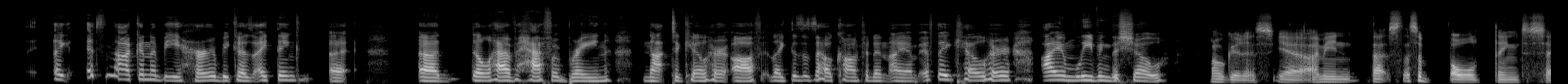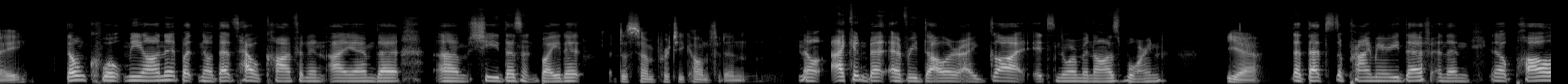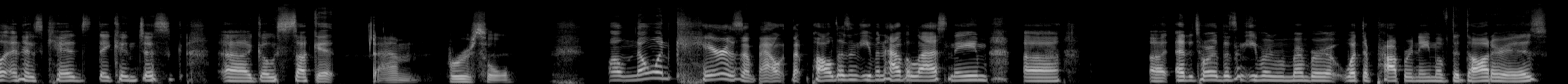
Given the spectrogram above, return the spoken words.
like it's not to be her because I think uh uh they'll have half a brain not to kill her off. Like this is how confident I am. If they kill her, I am leaving the show. Oh goodness, yeah. I mean, that's that's a bold thing to say. Don't quote me on it, but no, that's how confident I am that um she doesn't bite it. It does sound pretty confident. No, I can bet every dollar I got it's Norman Osborn. Yeah, That that's the primary death, and then you know Paul and his kids they can just uh go suck it. damn, brutal. well no one cares about that paul doesn't even have a last name uh uh editorial doesn't even remember what the proper name of the daughter is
